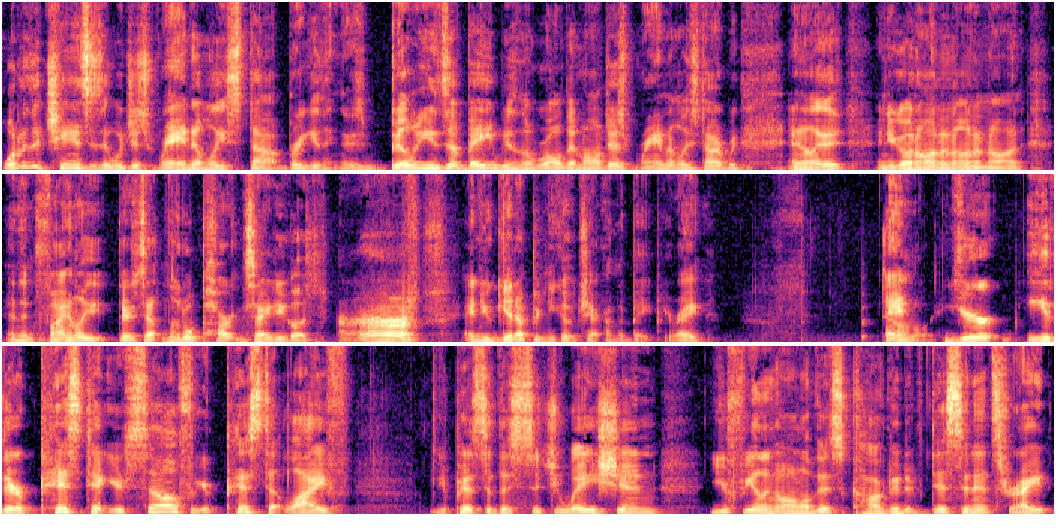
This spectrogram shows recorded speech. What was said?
what are the chances it would just randomly stop breathing? There's billions of babies in the world. Don't all just randomly stop breathing. And like and you're going on and on and on. And then finally, there's that little part inside you goes, and you get up and you go check on the baby, right? Totally. And you're either pissed at yourself or you're pissed at life. You're pissed at this situation. You're feeling all of this cognitive dissonance, right?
